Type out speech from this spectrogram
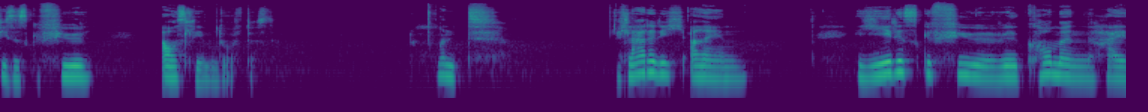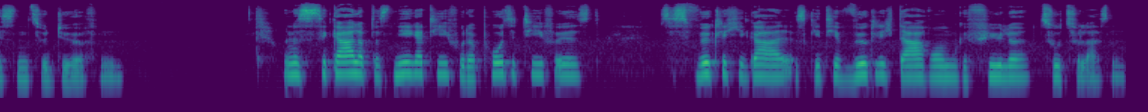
dieses Gefühl ausleben durftest. Und ich lade dich ein, jedes Gefühl willkommen heißen zu dürfen. Und es ist egal, ob das negativ oder positiv ist. Es ist wirklich egal. Es geht hier wirklich darum, Gefühle zuzulassen.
